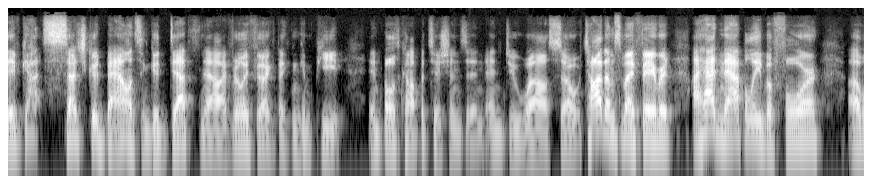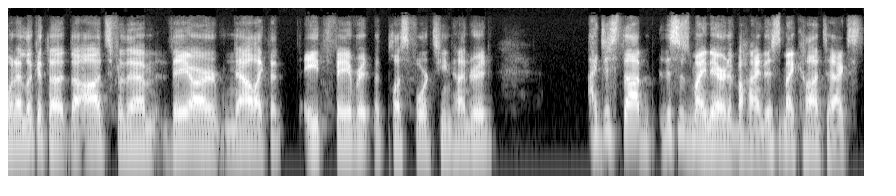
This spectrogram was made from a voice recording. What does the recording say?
They've got such good balance and good depth now. I really feel like they can compete in both competitions and, and do well. So Tottenham's my favorite. I had Napoli before. Uh, when I look at the the odds for them, they are now like the eighth favorite, but plus fourteen hundred. I just thought this is my narrative behind this is my context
